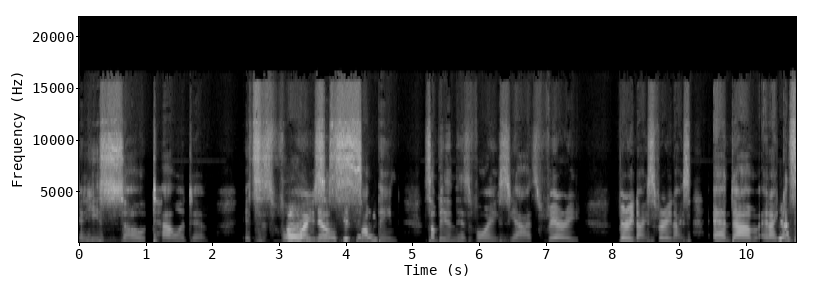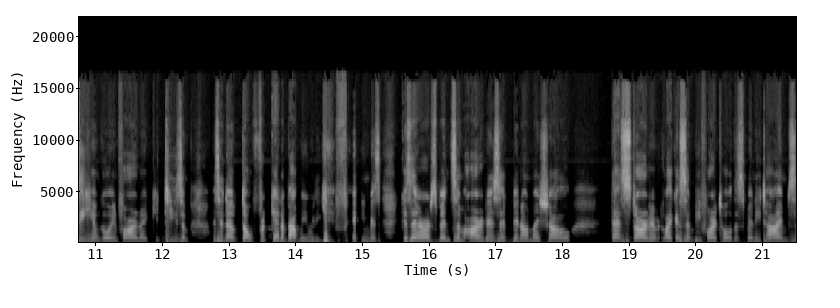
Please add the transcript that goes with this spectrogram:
and he's so talented. It's his voice. Oh, I know. It's something, something in his voice. Yeah, it's very, very nice, very nice. And um, and I Yeah. could see him going far, and I could tease him. I said, "Now, don't forget about me when you get famous," because there has been some artists that have been on my show that started, like I said before, I told this many times.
